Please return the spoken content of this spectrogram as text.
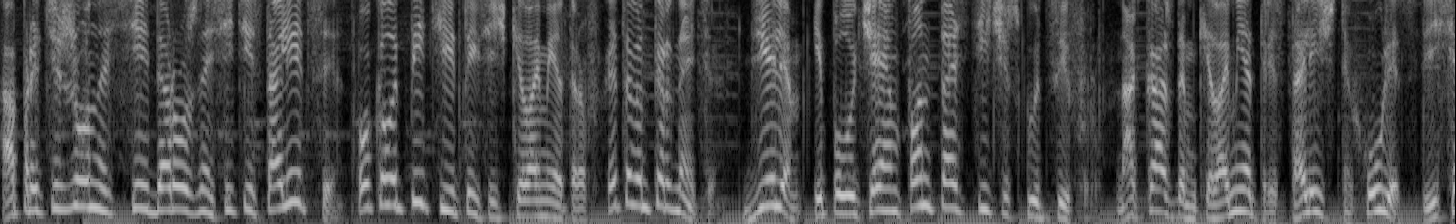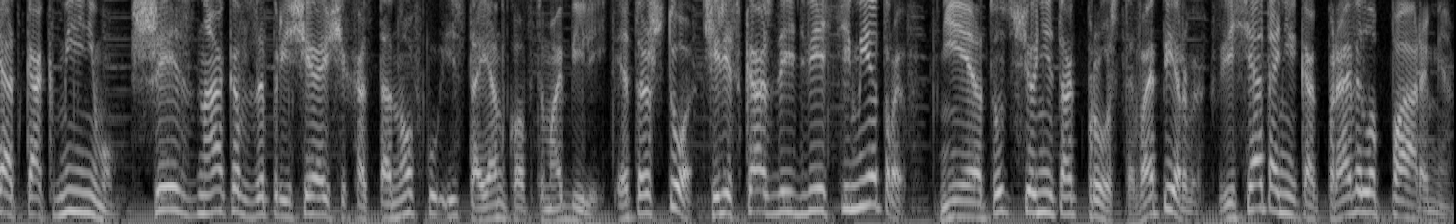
А протяженность всей дорожной сети столицы около 5 тысяч километров. Это в интернете. Делим и получаем фантастическую цифру. На каждом километре столичных улиц висят как минимум 6 знаков, запрещающих остановку и стоянку автомобилей. Это что, через каждые 200 метров? Нет, тут все не так просто. Во-первых, висят они, как правило, парами.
